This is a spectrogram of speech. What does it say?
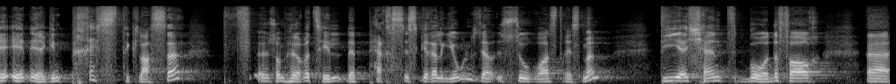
er en egen presteklasse som hører til det persiske religionen, zoroastrismen. De er kjent både for, eh,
